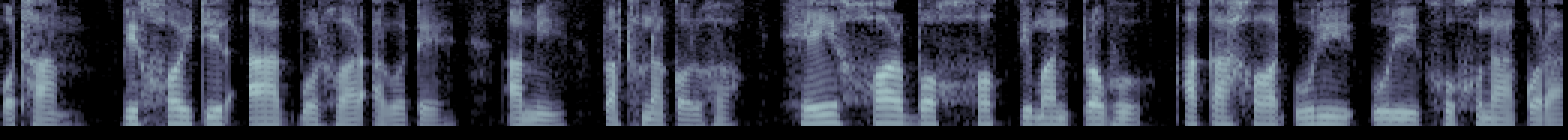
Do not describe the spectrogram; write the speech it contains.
পঠাম। বিষয়টিৰ আগবঢ়োৱাৰ আগতে আমি প্ৰাৰ্থনা কৰোঁ হওক। সেই সৰ্বশক্তিমান প্ৰভু আকাশত উৰি উৰি ঘোষণা কৰা।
